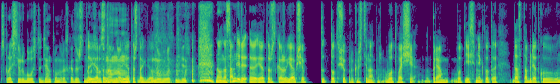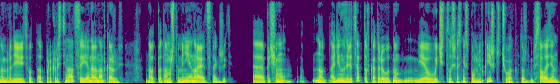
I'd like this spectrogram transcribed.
спроси любого студента, он рассказывает, что да, в основном... Тоже, я тоже так делаю. Ну вот, видишь. Ну, на самом деле, э, я тоже скажу, я вообще тот еще прокрастинатор. Вот вообще. Прям, вот если мне кто-то даст таблетку номер 9 вот от прокрастинации, я, наверное, откажусь. Вот, потому что мне нравится так жить. Э, почему? Ну, один из рецептов, который вот, ну, я его вычитал, сейчас не вспомню, в книжке чувак тоже написал один,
